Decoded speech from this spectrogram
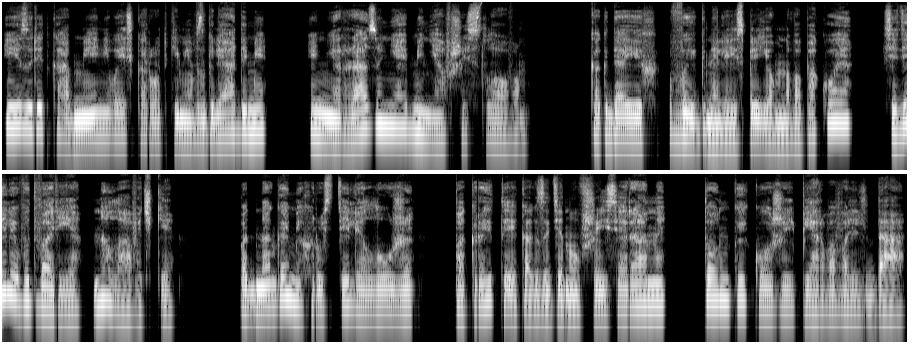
изредка обмениваясь короткими взглядами и ни разу не обменявшись словом. Когда их выгнали из приемного покоя, сидели во дворе, на лавочке. Под ногами хрустели лужи, покрытые, как затянувшиеся раны, тонкой кожей первого льда.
